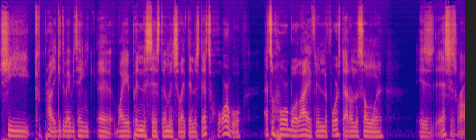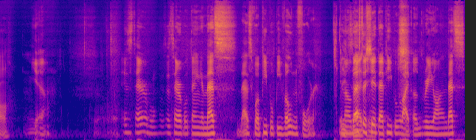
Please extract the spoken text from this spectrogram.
She could probably get the baby taken uh, while put in the system and shit like that. That's horrible. That's a horrible life, and to force that onto someone is that's just wrong. yeah. It's terrible. It's a terrible thing, and that's that's what people be voting for. You know, that's the shit that people like agree on. That's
